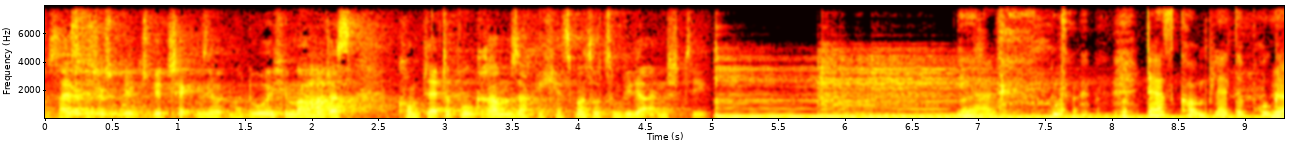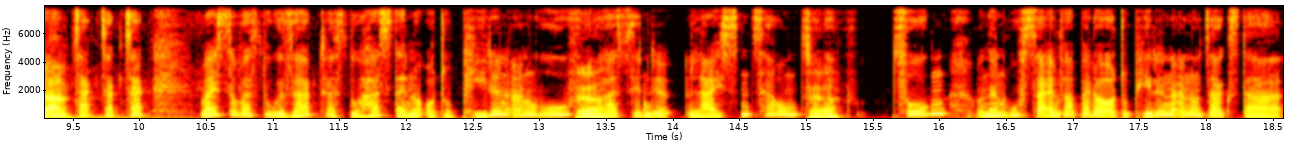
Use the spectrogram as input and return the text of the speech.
Das heißt, wir, wir, wir checken sie heute mal durch. Wir machen mal das komplette Programm, sag ich jetzt mal so zum Wiedereinstieg. Ja, das komplette Programm, Ja. zack, zack, zack. Weißt du, was du gesagt hast? Du hast deine Orthopädin angerufen, Ja. du hast dir eine Leistenzerrung zugezogen und dann rufst du einfach bei der Orthopädin an und sagst, da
